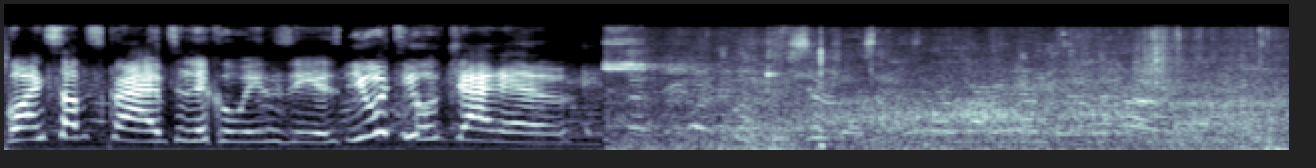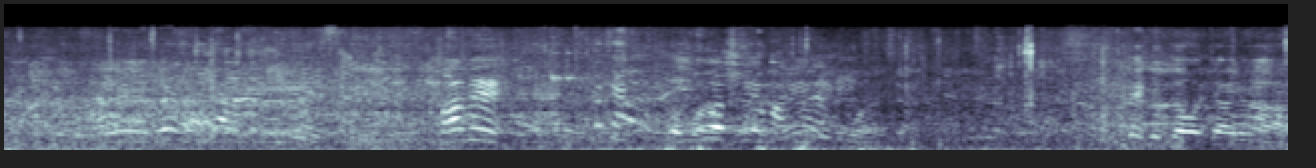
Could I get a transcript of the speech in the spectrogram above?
Go and subscribe to Little Winsy's YouTube channel. Teşekkür Doğucan abi.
